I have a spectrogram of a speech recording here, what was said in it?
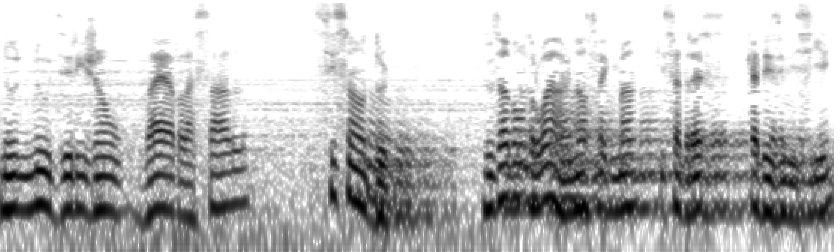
nous nous dirigeons vers la salle 602. Nous avons droit à un enseignement qui s'adresse qu'à des initiés,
